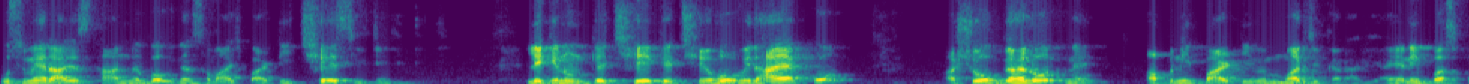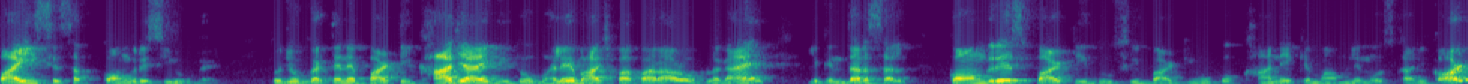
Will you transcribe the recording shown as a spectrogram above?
उसमें राजस्थान में बहुजन समाज पार्टी छह सीटें जीती थी। लेकिन उनके छह के छहों विधायक को अशोक गहलोत ने अपनी पार्टी में मर्ज करा लिया, यानी बसपाई से सब कांग्रेसी हो गए। तो जो कहते हैं पार्टी खा जाएगी तो भले भाजपा पर आरोप लगाएँ, लेकिन दरअसल कांग्रेस पार्टी दूसरी पार्टियों को खाने के मामले में उसका रिकॉर्ड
